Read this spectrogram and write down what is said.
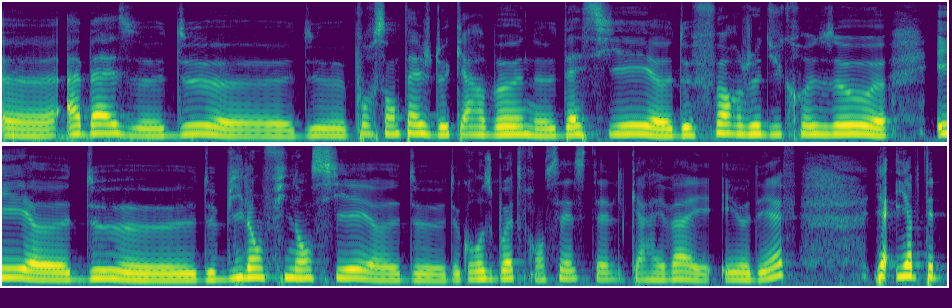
euh, à base de, de, pourcentage de carbone, d'acier, de forge du Creusot et de, bilan financier de, grosses boîtes françaises telles qu'Areva et, EDF. Il y a, peut-être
